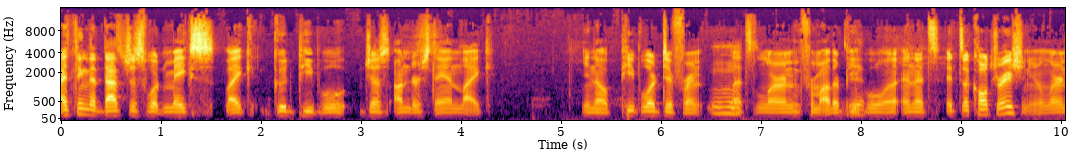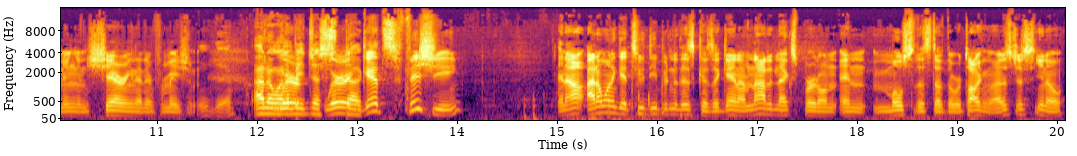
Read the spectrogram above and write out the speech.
I think that that's just what makes like good people just understand like, you know, people are different. Mhm. Let's learn from other Yeah. people, and it's it's acculturation. you know, learning and sharing that information. yeah. I don't want to be just where stuck. it gets fishy. And I, I don't want to get too deep into this because again, I'm not an expert on and most of the stuff that we're talking about. It's just you know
